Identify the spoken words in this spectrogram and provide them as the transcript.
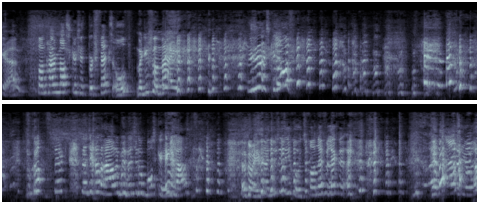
Ik. Van haar masker zit perfect op. Maar die van mij. die is hartstikke los. stuk dat je gaat halen bent dat je dat masker in laat. Oké, nou nu zit hij goed. Gewoon even lekker. lekker ademen.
